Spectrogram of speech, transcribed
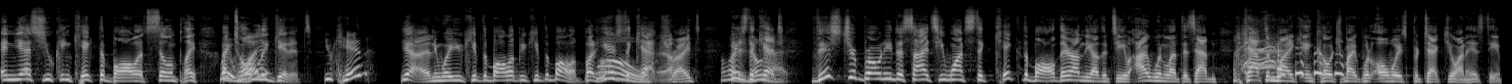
and yes, you can kick the ball. It's still in play. I totally what? get it. You can? Yeah, anyway, you keep the ball up, you keep the ball up. But here's the Whoa. catch, right? Oh, here's the catch. that. This jabroni decides he wants to kick the ball. They're on the other team. I wouldn't let this happen. Captain Mike and Coach Mike would always protect you on his team.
